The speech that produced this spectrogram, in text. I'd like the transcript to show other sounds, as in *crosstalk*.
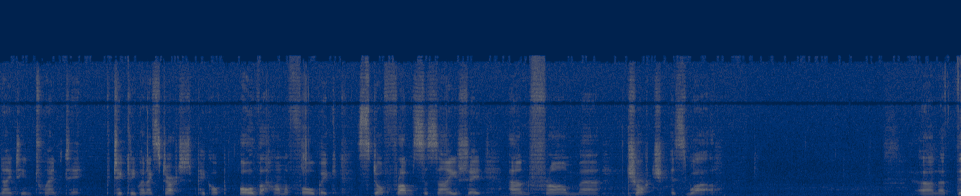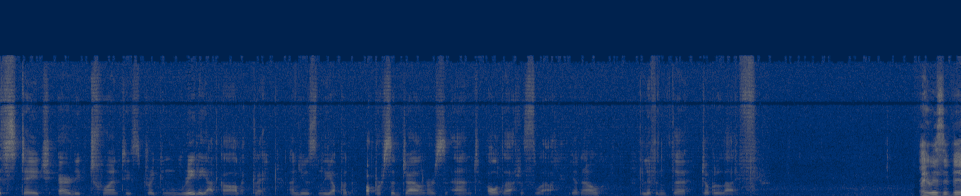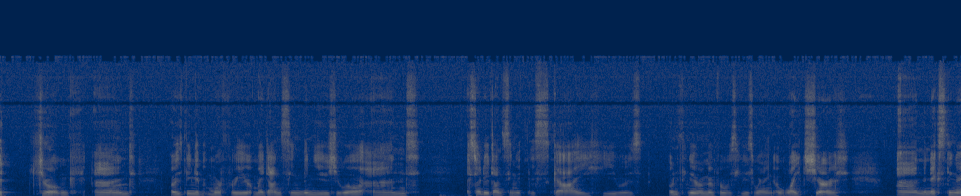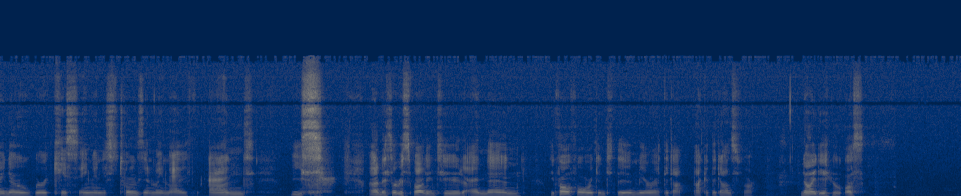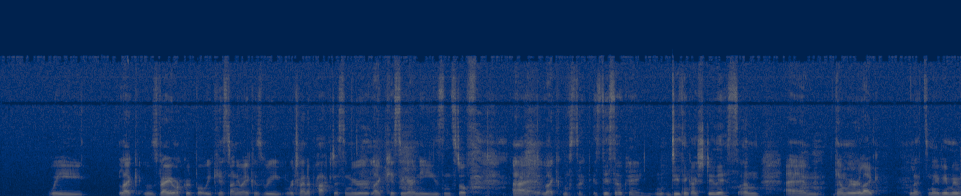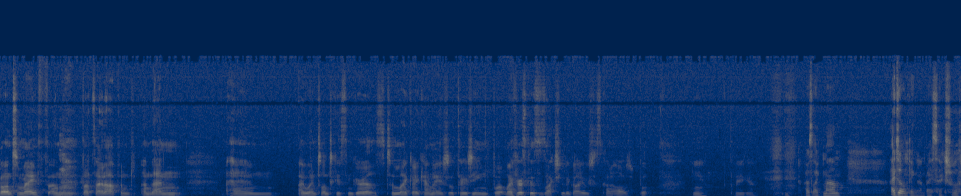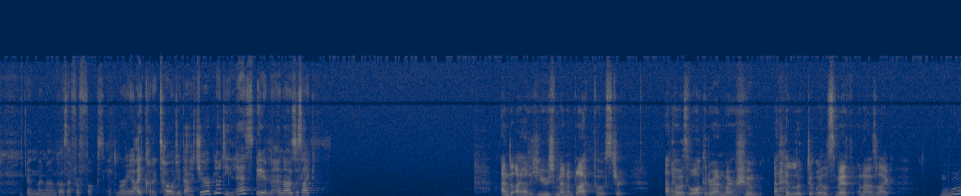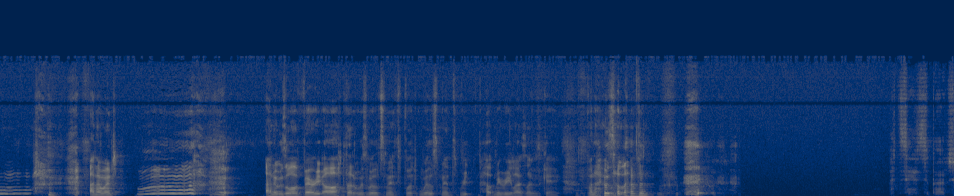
1920, particularly when I started to pick up all the homophobic stuff from society and from uh, church as well. And at this stage, early 20s, drinking really alcoholically and using the upper, uppers and downers and all that as well, you know? Living the double life. I was a bit drunk and I was being a bit more free with my dancing than usual and I started dancing with this guy. He was only thing I remember was he was wearing a white shirt and the next thing I know we're kissing and his tongue's in my mouth and we *laughs* and I start responding to it and then we fell forward into the mirror at the back of the dance floor. No idea who it was. we like it was very awkward but we kissed anyway because we were trying to practice and we were like kissing our knees and stuff. Uh, like it was like is this okay? Do you think i should do this? And um, then we were like let's maybe move on to mouth and that's how it happened. And then um, i went on to kissing girls till like i came out at 13 but my first kiss was actually with a guy which is kind of odd but yeah there you go *laughs* I was like, Mom, I don't think I'm bisexual. And my mom goes, oh, for fuck's sake, Maria, I could have told you that. You're a bloody lesbian. And I was just like, and I had a huge Men in Black poster, and I was walking around my room, and I looked at Will Smith, and I was like, "Woo." *laughs* and I went, "Woo." And it was all very odd that it was Will Smith, but Will Smith helped me realize I was gay *laughs* when I was 11. *laughs* I'd say it's about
